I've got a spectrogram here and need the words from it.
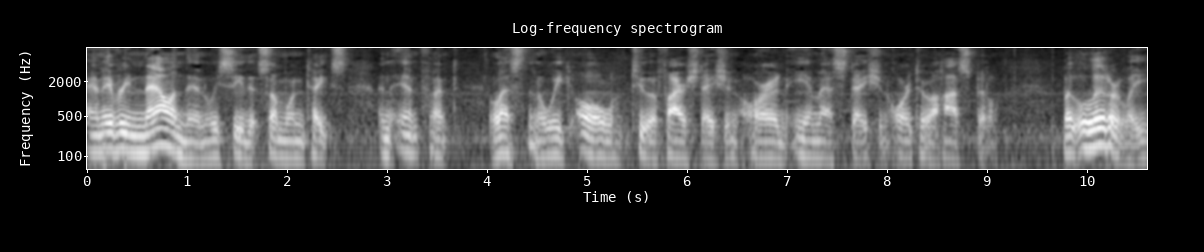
And every now and then we see that someone takes an infant less than a week old to a fire station or an EMS station or to a hospital. But literally,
